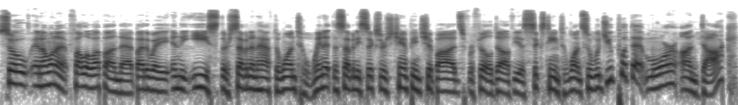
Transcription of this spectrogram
So, and I want to follow up on that. By the way, in the East, they're seven and a half to one to win it. The 76ers championship odds for Philadelphia is 16 to one. So, would you put that more on Doc?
